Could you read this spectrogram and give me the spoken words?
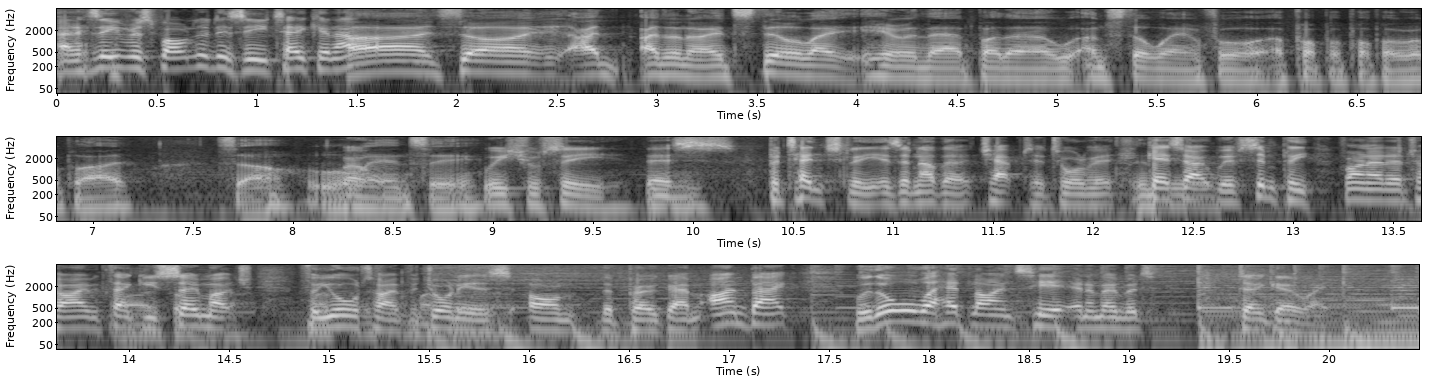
and has he responded? Is he taken up? Uh, so I, I, I don't know. It's still like here and there, but uh, I'm still waiting for a proper proper reply. So we'll Well, wait and see. We shall see. This potentially is another chapter to all of it. Okay, so we've simply run out of time. Thank Oh, you so much for your time, for joining us on the programme. I'm back with all the headlines here in a moment. Don't go away.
